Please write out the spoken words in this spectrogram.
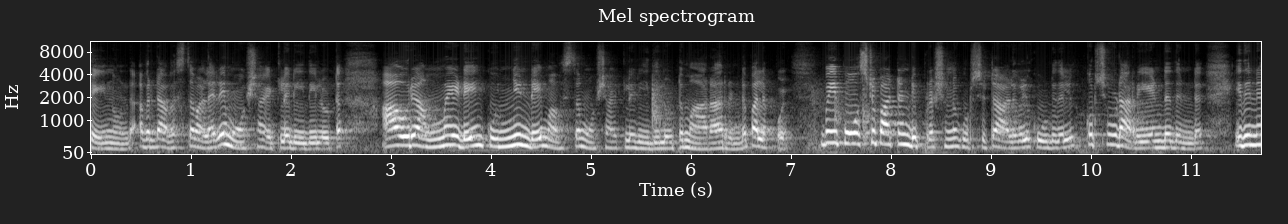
ചെയ്യുന്നുണ്ട്. അവരുടെ അവസ്ഥ വളരെ മോശമായിട്ടുള്ള രീതിയിലോട്ട് ആ ഒരു അമ്മയുടെയും കുഞ്ഞിന്റെയും അവസ്ഥ മോശമായിട്ടുള്ള രീതിയിലോട്ട് മാറാറുണ്ട് പലപ്പോഴും. അപ്പോൾ ഈ പോസ്റ്റ് പാർട്ടം ഡിപ്രഷനെ കുറിച്ചിട്ട് ആളുകൾ കൂടുതൽ കുറച്ചുകൂടെ അറിയേണ്ടതുണ്ട്. ഇതിന്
